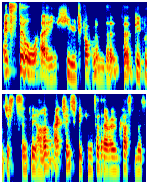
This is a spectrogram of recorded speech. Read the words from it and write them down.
it's still a huge problem that, that people just simply aren't actually speaking to their own customers.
